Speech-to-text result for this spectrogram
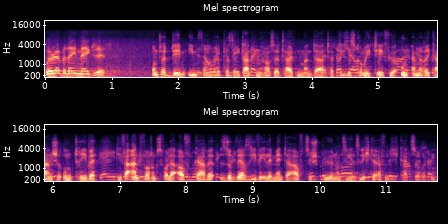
wherever they may exist. Unter dem ihm vom Repräsentantenhaus erteilten Mandat hat dieses Komitee für unamerikanische Umtriebe die verantwortungsvolle Aufgabe, subversive Elemente aufzuspüren und sie ins Licht der Öffentlichkeit zu rücken.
